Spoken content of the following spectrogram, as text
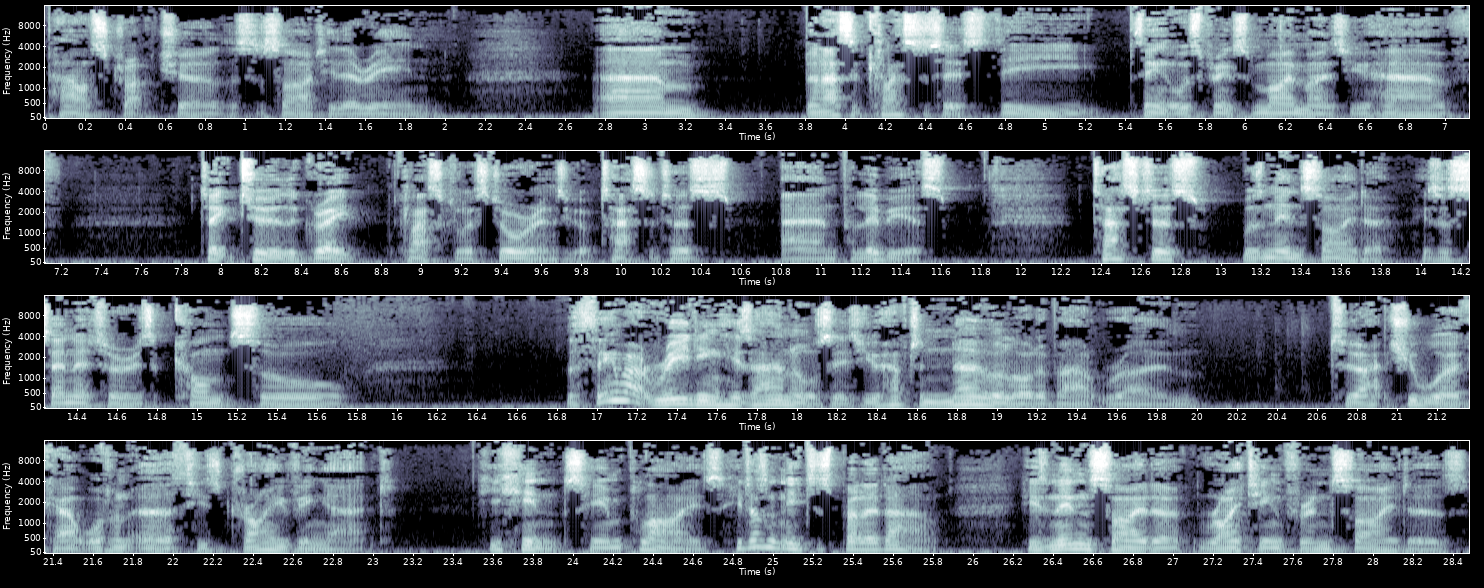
power structure, the society they're in. Um, and as a classicist, the thing that was springs to my mind is you have Take two of the great classical historians. You've got Tacitus and Polybius. Tacitus was an insider. He's a senator, he's a consul. The thing about reading his annals is you have to know a lot about Rome to actually work out what on earth he's driving at. He hints, he implies. He doesn't need to spell it out. He's an insider writing for insiders.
